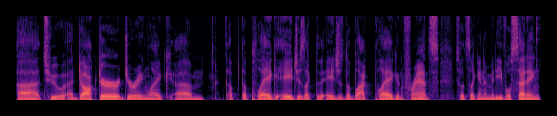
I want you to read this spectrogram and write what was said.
uh, to a doctor during like um, the, the plague ages, like the ages of the Black Plague in France. So it's like in a medieval setting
